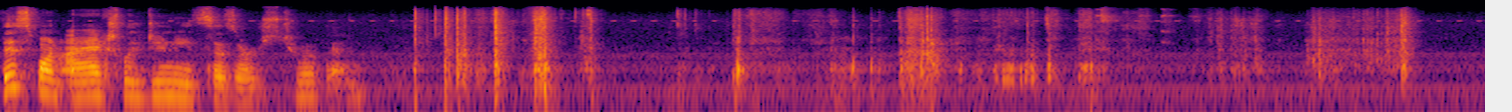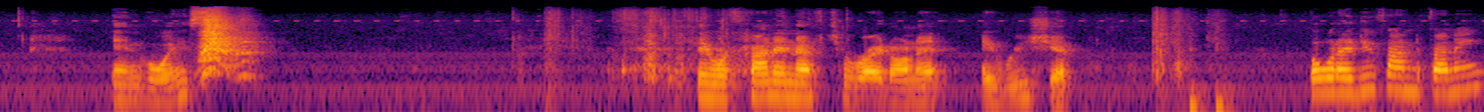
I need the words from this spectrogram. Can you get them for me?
this one I actually do need scissors to open. Invoice. They were kind enough to write on it a reship. But what I do find funny,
